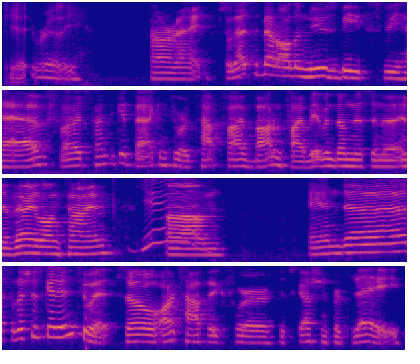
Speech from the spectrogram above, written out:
Get ready. All right. So that's about all the news beats we have. Uh, it's time to get back into our top five, bottom five. We haven't done this in a, in a very long time. Yeah. Um, and uh, so let's just get into it. So, our topic for discussion for today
